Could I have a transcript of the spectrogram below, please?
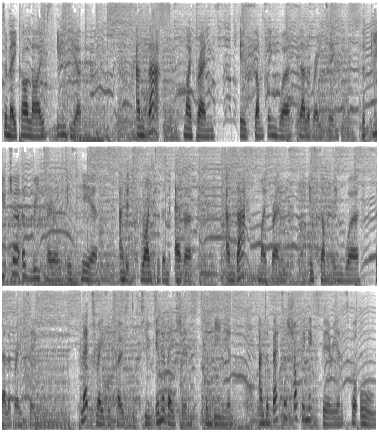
to make our lives easier. And that, my friends, is something worth celebrating. The future of retail is here and it's brighter than ever. And that, my friends, is something worth celebrating. Let's raise a toast to innovation, convenience, and a better shopping experience for all.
